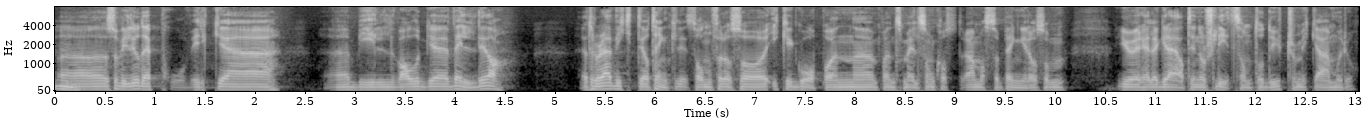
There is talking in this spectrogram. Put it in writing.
mm. uh, så vil jo det påvirke uh, bilvalget veldig, da. Jeg tror det er viktig å tenke litt sånn for å ikke gå på en, uh, på en smell som koster deg masse penger, og som gjør hele greia til noe slitsomt og dyrt som ikke er moro.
